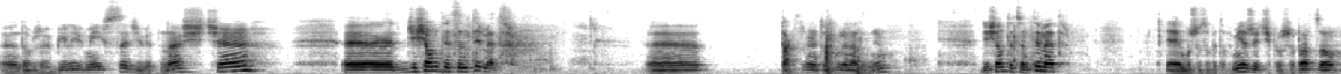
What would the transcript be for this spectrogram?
e, dobrze wbili w miejsce 19. E, Dziesiąty centymetr. E, tak, zrobimy to z góry na dół, nie? Dziesiąty centymetr. Muszę sobie to wymierzyć, proszę bardzo.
